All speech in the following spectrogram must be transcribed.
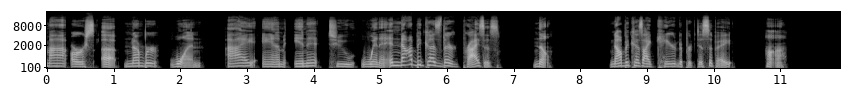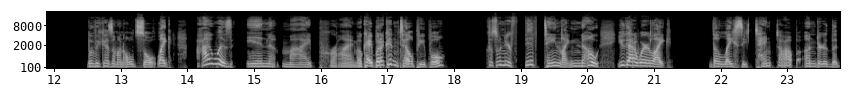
my arse up. Number one, I am in it to win it. And not because they're prizes. No. Not because I care to participate. Uh uh But because I'm an old soul. Like, I was in my prime, okay? But I couldn't tell people. Because when you're 15, like, no, you got to wear like the lacy tank top under the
